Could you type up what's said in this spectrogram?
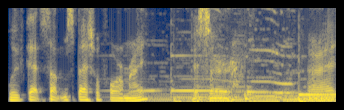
we've got something special for them, right? Yes, sir. All right.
